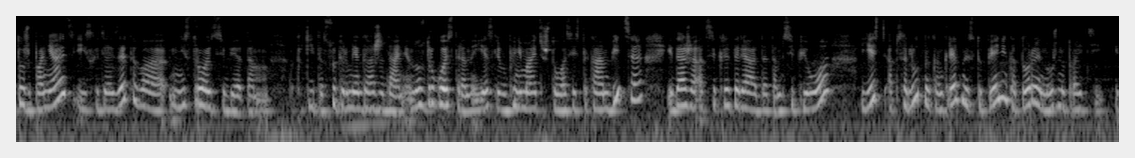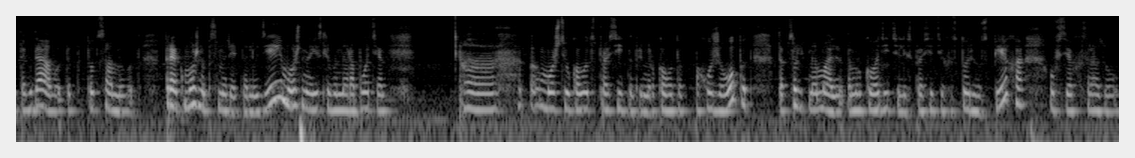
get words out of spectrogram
тоже понять и, исходя из этого, не строить себе там какие-то супер-мега ожидания. Но с другой стороны, если вы понимаете, что у вас есть такая амбиция, и даже от секретаря до там CPO есть абсолютно конкретные ступени, которые нужно пройти. И тогда вот это тот самый вот трек можно посмотреть на людей, можно, если вы на работе а, можете у кого-то спросить, например, у кого-то похожий опыт, это абсолютно нормально. Там руководителей спросить их историю успеха, у всех сразу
